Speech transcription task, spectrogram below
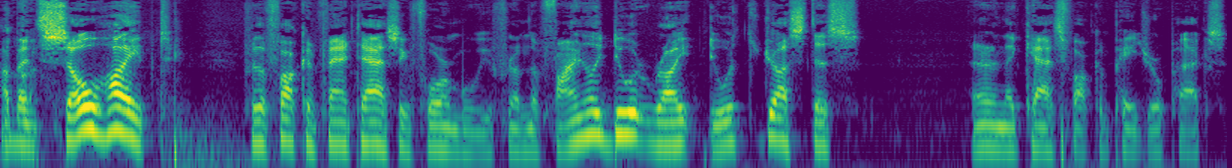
I've been so hyped for the fucking Fantastic Four movie for them to finally do it right, do it justice, and then they cast fucking Pedro Pax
